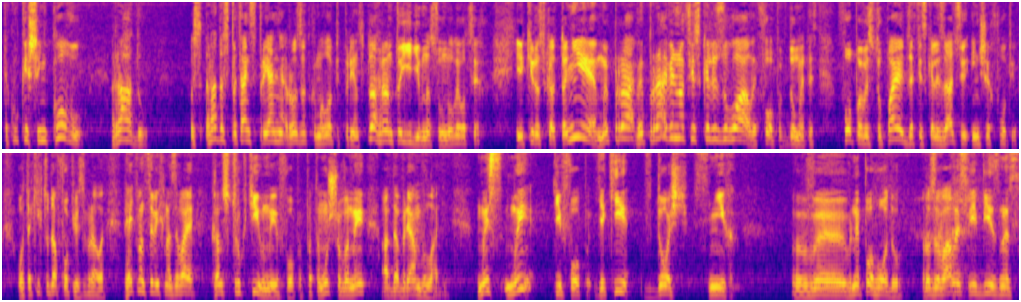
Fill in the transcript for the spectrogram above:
таку кишенькову раду. Рада з питань сприяння розвитку малого підприємства. Туди грантоїдів насунули оцих, які розказують, та ні, ми прав... ви правильно фіскалізували ФОПи, вдумайтесь. ФОПи виступають за фіскалізацію інших ФОПів. Отаких туди ФОПів збирали. Гетьманцев їх називає конструктивні ФОПи, тому що вони адабрям владі. Ми, ми ті ФОПи, які в дощ, в сніг, в, в непогоду розвивали свій бізнес,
